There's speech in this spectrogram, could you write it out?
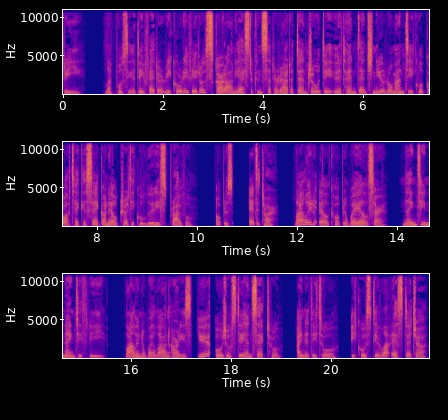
3. La poesía de Federico Rivero Scarani está considerada dentro de una tendencia neoromántico gótica según el crítico Luis Bravo. Obras, editor. La Lira el Cobra el Ser, 1993. La Luna Wailan Aries, U. Ojos de Insecto, Inedito, Ecos de la Estella,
